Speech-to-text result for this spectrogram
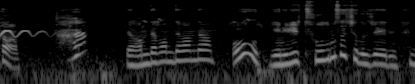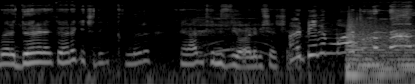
Tamam. Ha? Devam devam devam devam. Oo yeni bir tool'umuz açıldı Ceylin. Böyle dönerek dönerek içindeki kılları herhalde temizliyor. Öyle bir şey açıldı. Ay benim var bundan.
